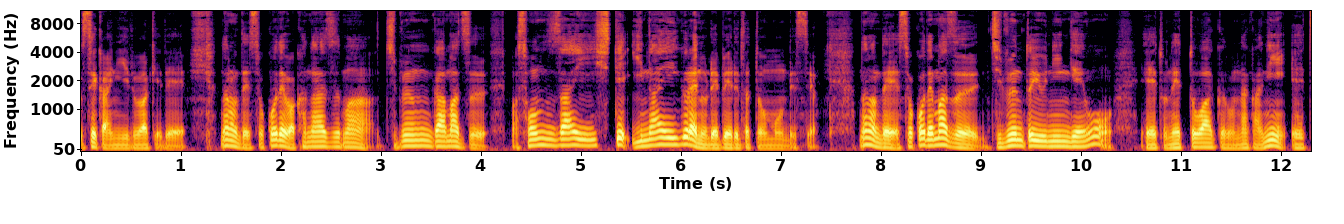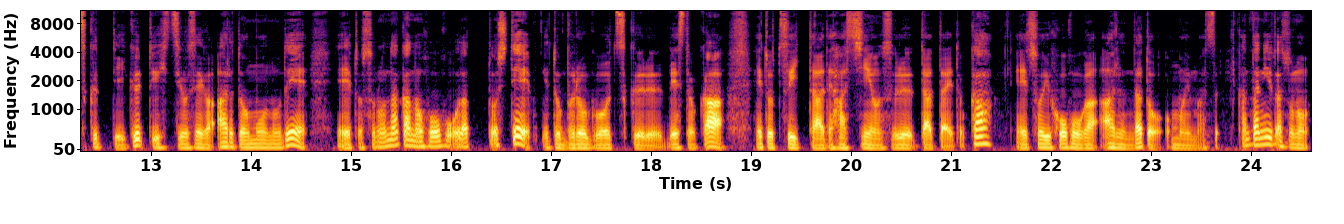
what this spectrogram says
世界にいるわけで、なのでそこでは必ずまあ自分がまず、ま、存在していないぐらいのレベルだと思うんですよ。なのでそこでまず自分という人間を、え、ー、とネットワークの中に、え、作っていくっていう必要性があると思うので、え、ー、とその中の方法だとして、えっ、とブログを作るですとか、えっ、とツイッターで発信をするだったりとか、えー、そういう方法があるんだと思います。簡単に言うとその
